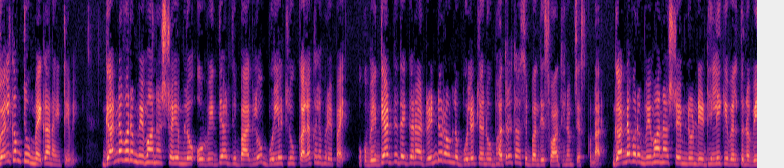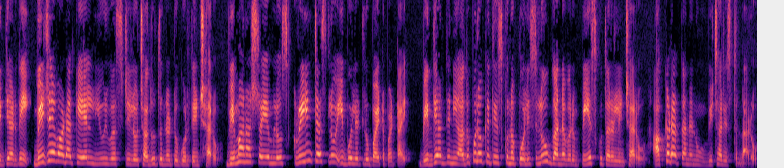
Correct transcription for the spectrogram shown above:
Welcome to mega nine TV. Gannavaram విమానాశ్రయంలో ఓ విద్యార్థి బ్యాగ్లో బుల్లెట్లు కలకలం రేపాయి ఒక విద్యార్థి దగ్గర రెండు రౌండ్ల బుల్లెట్లను భద్రతా సిబ్బంది స్వాధీనం చేసుకున్నారు. గన్నవరం విమానాశ్రయం నుండి ఢిల్లీకి వెళ్తున్న విద్యార్థి విజయవాడ కేఎల్ యూనివర్సిటీలో చదువుతున్నట్టు గుర్తించారు. విమానాశ్రయంలో స్క్రీన్ టెస్ట్లో ఈ బుల్లెట్లు బయటపడ్డాయి. విద్యార్థిని అదుపులోకి తీసుకున్న పోలీసులు గన్నవరం పిఎస్కు తరలించారు. అక్కడ తనను విచారిస్తున్నారు.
